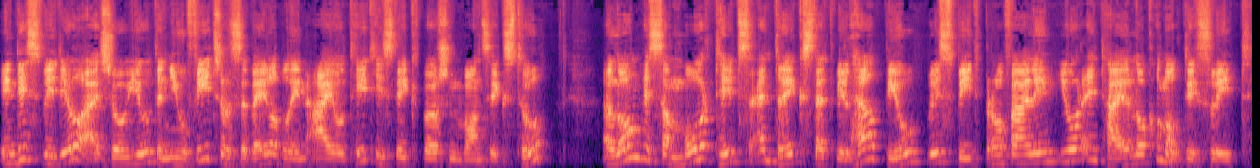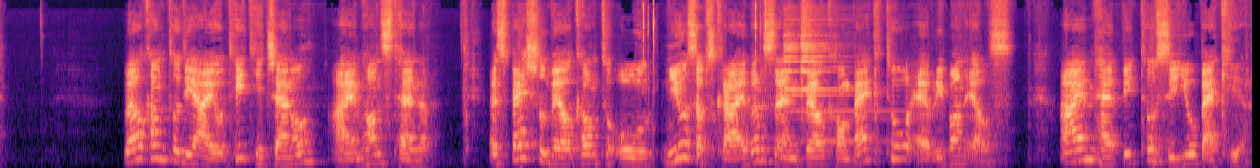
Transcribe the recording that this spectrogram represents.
In this video I show you the new features available in IoTT Stick version 162, along with some more tips and tricks that will help you with speed profiling your entire locomotive fleet. Welcome to the IoT channel, I am Hans Tanner. A special welcome to all new subscribers and welcome back to everyone else. I'm happy to see you back here.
